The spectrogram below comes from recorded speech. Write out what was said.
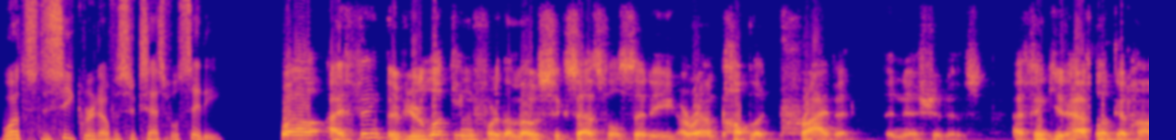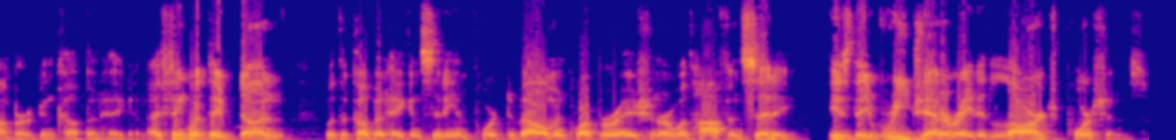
What's the secret of a successful city? Well, I think if you're looking for the most successful city around public private initiatives, I think you'd have to look at Hamburg and Copenhagen. I think what they've done with the Copenhagen City and Port Development Corporation or with Hafen City is they've regenerated large portions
